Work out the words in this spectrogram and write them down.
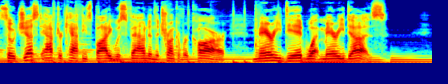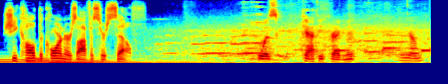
So, just after Cathy's body was found in the trunk of her car, Mary did what Mary does. She called the coroner's office herself. Was Cathy pregnant? No.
